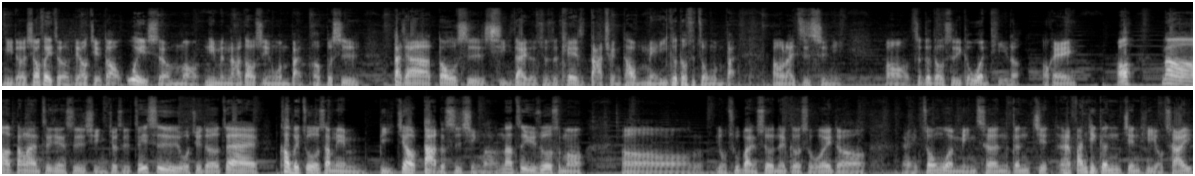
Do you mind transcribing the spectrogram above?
你的消费者了解到为什么你们拿到是英文版，而不是大家都是期待的，就是 KS 大全套每一个都是中文版，然后来支持你。哦，这个都是一个问题了。OK，好。那当然，这件事情就是这一次，我觉得在靠背座上面比较大的事情了。那至于说什么，呃，有出版社那个所谓的，哎，中文名称跟简呃繁体跟简体有差异，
